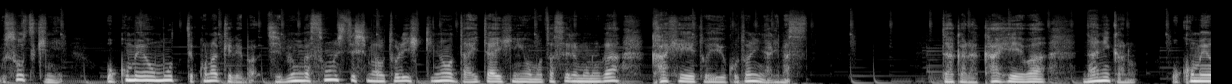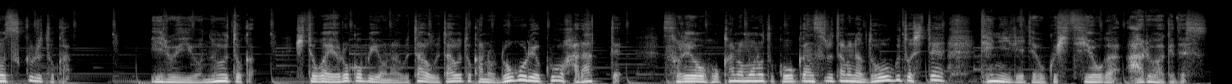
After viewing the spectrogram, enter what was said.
嘘つきにお米を持ってこなければ自分が損してしまう取引の代替品を持たせるものが貨幣ということになります。だから貨幣は何かのお米を作るとか、衣類を縫うとか、人が喜ぶような歌を歌うとかの労力を払って、それを他のものと交換するための道具として手に入れておく必要があるわけです。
